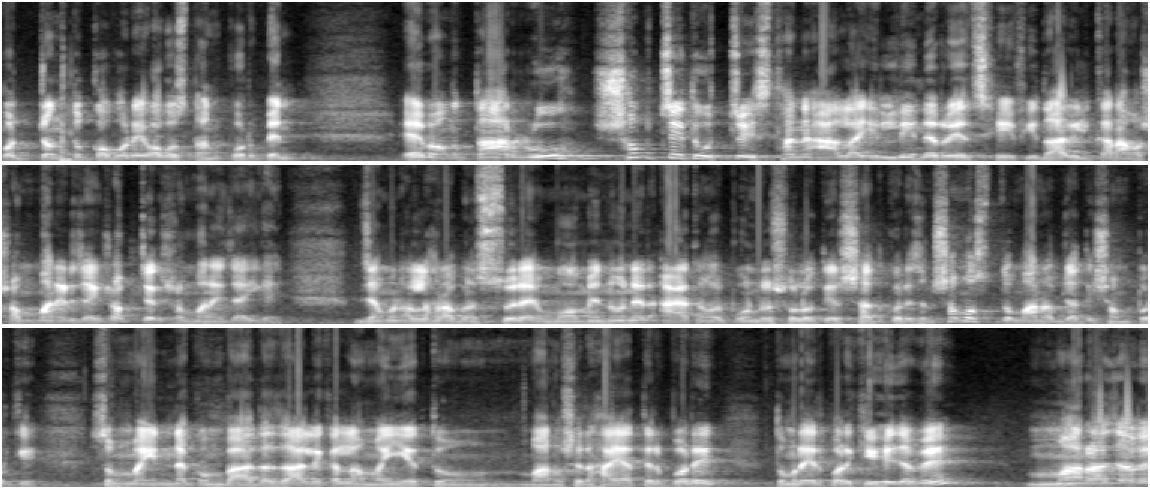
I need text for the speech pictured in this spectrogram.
পর্যন্ত কবরে অবস্থান করবেন। এবং তার রুহ সবচেয়ে উচ্চ স্থানে আলা ইল্লিনে রয়েছে ফিদারিল কারাম, সম্মানের জায়গায় সবচেয়ে সম্মানের জায়গায়। যেমন আল্লাহ রাবন সুরায় মমেনুনের আয়াত নম্বর পনেরো ষোলোতে এরশাদ করেছেন, সমস্ত মানব জাতি সম্পর্কে। সুম্মাইন্নাকুম বাদা জালিক আল্লামাইয়েতুন মানুষের হায়াতের পরে তোমরা এরপরে কি হয়ে যাবে? মারা যাবে,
